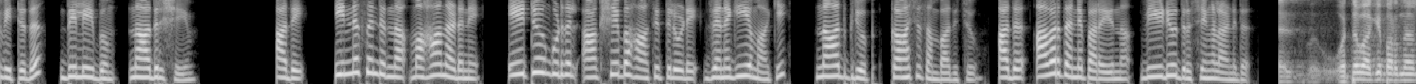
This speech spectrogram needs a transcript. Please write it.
വിറ്റത് ദിലീപും നാദൃശയും. അതെ ഇന്നസെന്റ് എന്ന മഹാനടനെ ഏറ്റവും കൂടുതൽ ആക്ഷേപഹാസ്യത്തിലൂടെ ജനകീയമാക്കി നാദ് ഗ്രൂപ്പ് കാശ് സമ്പാദിച്ചു. അത് അവർ തന്നെ പറയുന്ന വീഡിയോ ദൃശ്യങ്ങളാണിത്. ഒറ്റവാക്കി പറഞ്ഞാൽ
